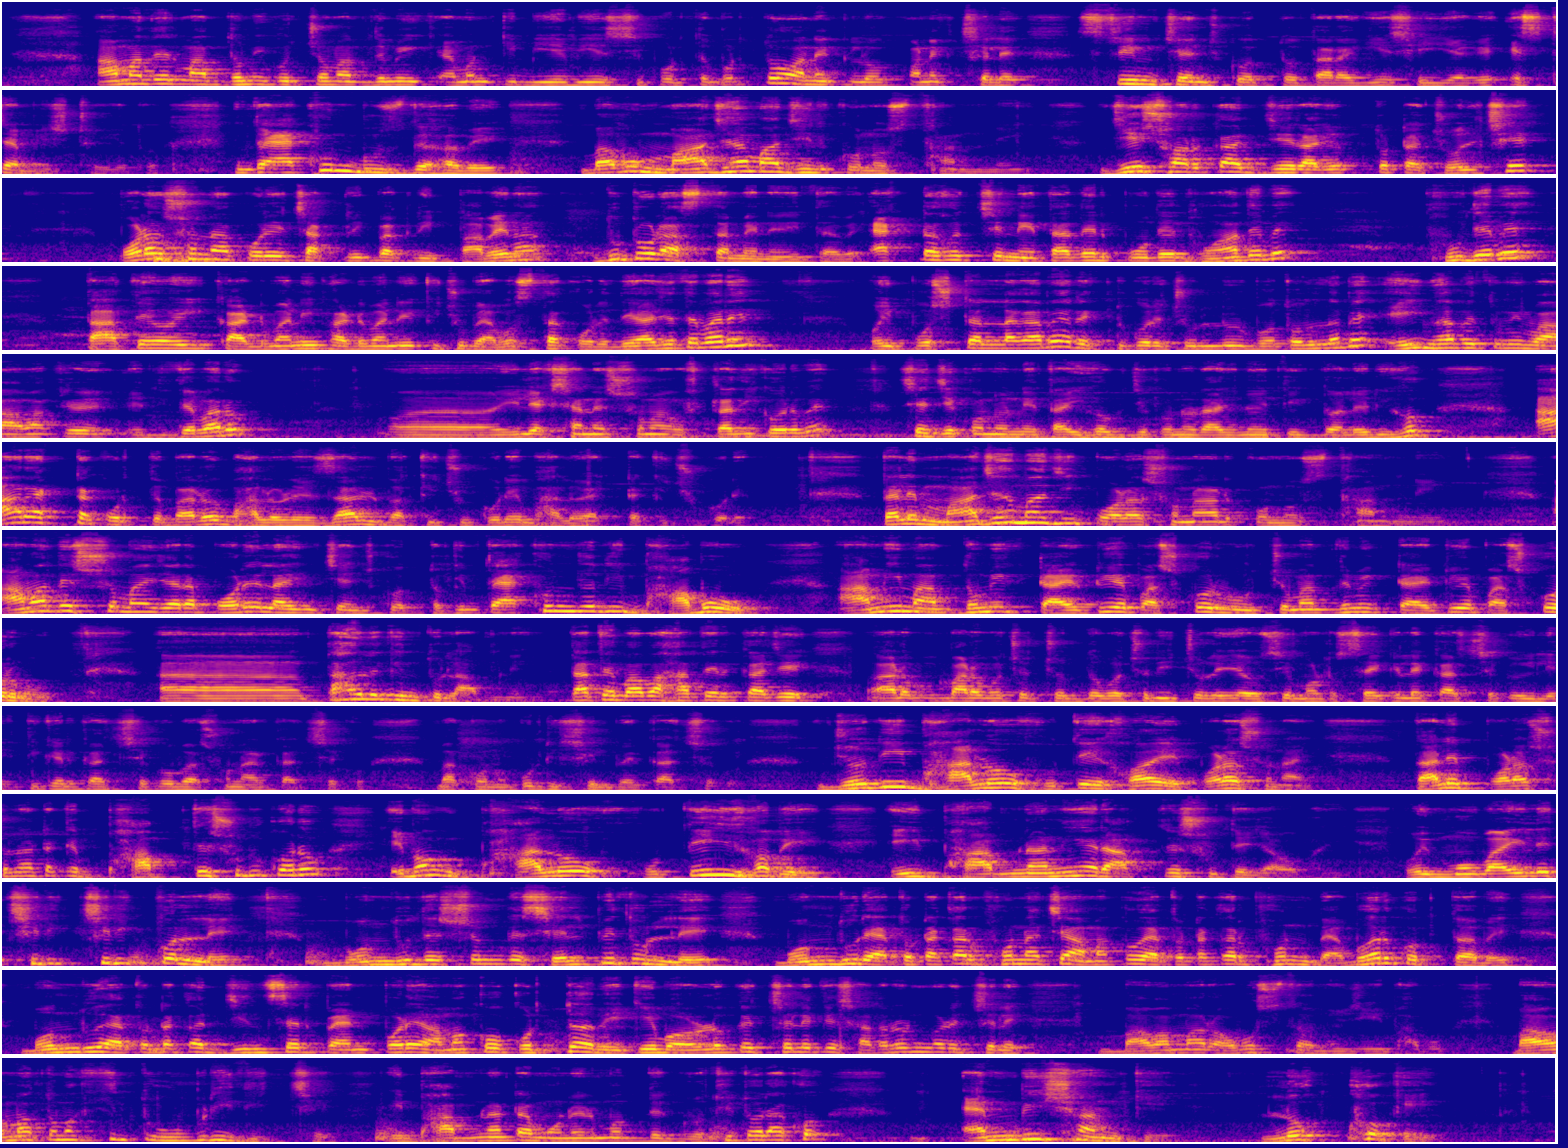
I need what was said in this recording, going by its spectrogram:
আমাদের মাধ্যমিক উচ্চ মাধ্যমিক এমনকি বিএ বিএসসি পড়তে পড়তেও অনেক লোক অনেক ছেলে স্ট্রিম চেঞ্জ করতো তারা গিয়ে সেই জায়গায় এস্টাবলিশড হয়ে যেত। কিন্তু এখন বুঝতে হবে বাবু, মাঝামাঝির কোনো স্থান নেই। যে সরকার যে রাজত্বটা চলছে, পড়াশোনা করে চাকরি বাকরি পাবে না, দুটো রাস্তা মেনে নিতে হবে। একটা হচ্ছে নেতাদের পোঁদে ধোঁয়া দেবে, ফু দেবে, তাতে ওই কাটমানি ফাটমানির কিছু ব্যবস্থা করে দেওয়া যেতে পারে, ওই পোস্টার লাগাবে আর একটু করে চুল্লুর বোতল দেবে। এইভাবে তুমি বা আমাকে দিতে পারো। ইলেকশানের সময় ওস্তাদি করবে। সে যে কোনো নেতাই হোক, যে কোনো রাজনৈতিক দলেরই হোক, আর একটা করতে পারো, ভালো রেজাল্ট বা কিছু করে, ভালো একটা কিছু করে। তাহলে মাঝামাঝি পড়াশোনার কোনো স্থান নেই। আমাদের সময় যারা পরে লাইন চেঞ্জ করতো, কিন্তু এখন যদি ভাবো, আমি মাধ্যমিক টাইটুয়ে পাস করব, উচ্চ মাধ্যমিক টাইটুয়ে পাস করব তাহলে কিন্তু লাভ নেই। তাতে বাবা হাতের কাজে আরও বারো বছর, চোদ্দ বছরই চলে যাও, সে মোটর সাইকেলের কাজ শেখো, ইলেকট্রিকের কাজ শেখো বা সোনার কাজ শেখো বা কোনো কুটির শিল্পের কাজ শেখো। যদি ভালো হতে হয় পড়াশোনায়, তাহলে পড়াশোনাটাকে ভাবতে শুরু করো এবং ভালো হতেই হবে, এই ভাবনা নিয়ে রাত্রে শুতে যাও ভাই। ওই মোবাইলে ছিরিক ছিরিক করলে, বন্ধুদের সঙ্গে সেলফি তুললে, বন্ধুর এত টাকার ফোন আছে, আমাকেও এত টাকার ফোন ব্যবহার করতে হবে, বন্ধু এত টাকার জিন্সের প্যান্ট পরে আমাকেও করতে হবে, কে বড়লোকের ছেলে, কে সাধারণ ঘরের ছেলে বাবা মার অবস্থা অনুযায়ী ভাবো। বাবা মা তোমাকে কিন্তু উবড়ি দিচ্ছে। এই ভাবনাটা মনের মধ্যে গ্রথিত রাখো। অ্যাম্বিশনকে, লক্ষ্যকে,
